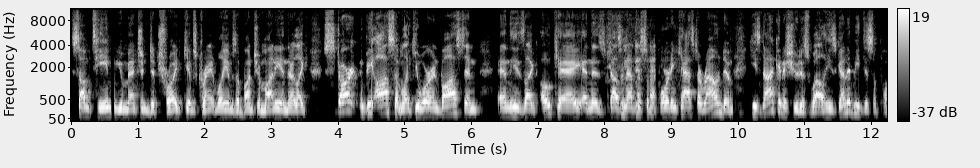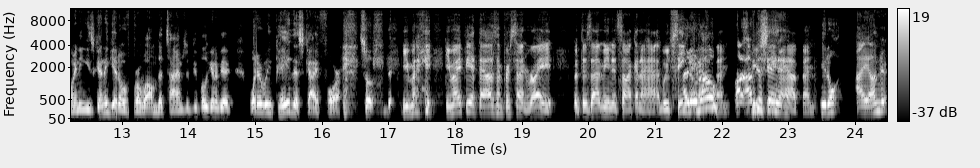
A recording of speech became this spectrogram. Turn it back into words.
Some team you mentioned Detroit gives Grant Williams a bunch of money, and they're like, "Start and be awesome like you were in Boston." And he's like, "Okay," and this doesn't have the supporting cast around him. He's not going to shoot as well. He's going to be disappointing. He's going to get overwhelmed at times, and people are going to be like, "What did we pay this guy for?" So th- You might you might be a thousand percent right, but does that mean it's not going to happen? We've seen I it don't know. happen. I'm We've just saying- it happen. you know i under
